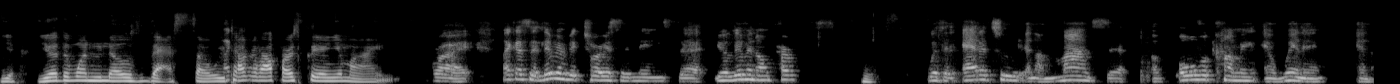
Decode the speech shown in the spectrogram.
You're the one who knows best. So we talk about first clearing your mind. Right. Like I said, living victoriously means that you're living on purpose yes. With an attitude and a mindset of overcoming and winning in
